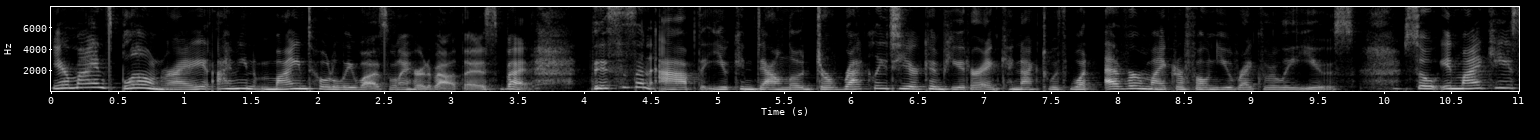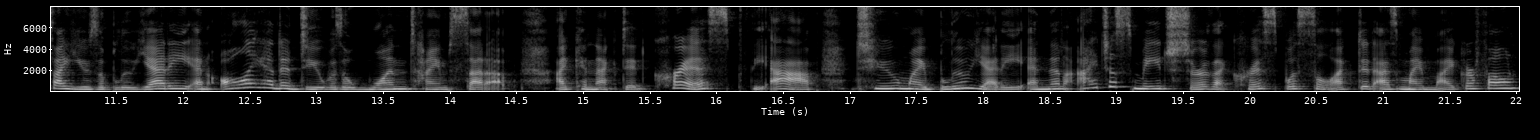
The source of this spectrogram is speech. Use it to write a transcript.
Your mind's blown, right? I mean, mine totally was when I heard about this, but this is an app that you can download directly to your computer and connect with whatever microphone you regularly use. So in my case, I use a Blue Yeti, and all I had to do was a one time setup. I connected Krisp, the app, to my Blue Yeti, and then I just made sure that Krisp was selected as my microphone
